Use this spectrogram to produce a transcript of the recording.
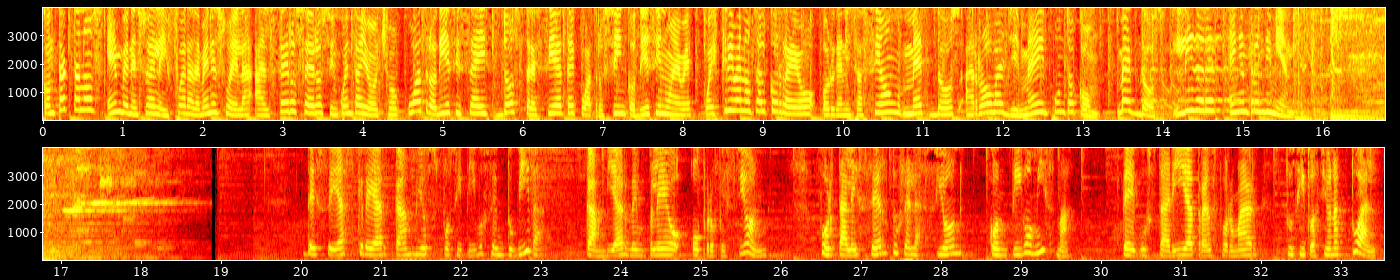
Contáctanos en Venezuela y fuera de Venezuela al 0058-416-237-4519 o escríbenos al correo organización med2 Med2, líderes en emprendimiento. ¿Deseas crear cambios positivos en tu vida? ¿Cambiar de empleo o profesión? ¿Fortalecer tu relación contigo misma? ¿Te gustaría transformar tu situación actual?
